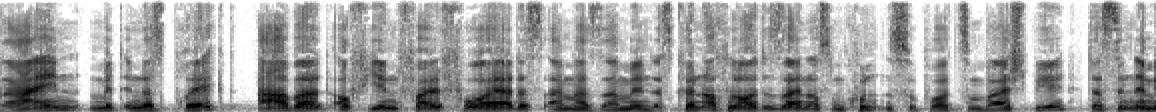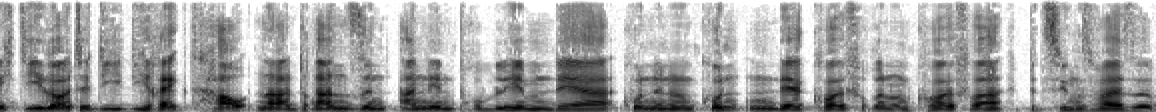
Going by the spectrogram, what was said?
rein mit in das Projekt, aber auf jeden Fall vorher das einmal sammeln. Das können auch Leute sein aus dem Kundensupport zum Beispiel. Das sind nämlich die Leute, die direkt hautnah dran sind an den Problemen der Kundinnen und Kunden, der Käuferinnen und Käufer, beziehungsweise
